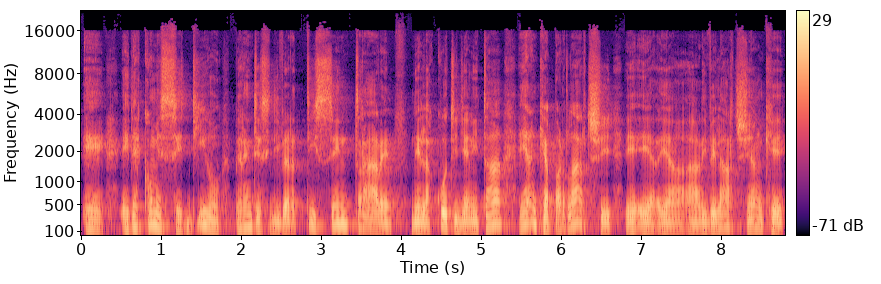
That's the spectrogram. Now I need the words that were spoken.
e, ed è come se Dio veramente si divertisse a entrare nella quotidianità e anche a parlarci e, e, e a, a rivelarci anche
